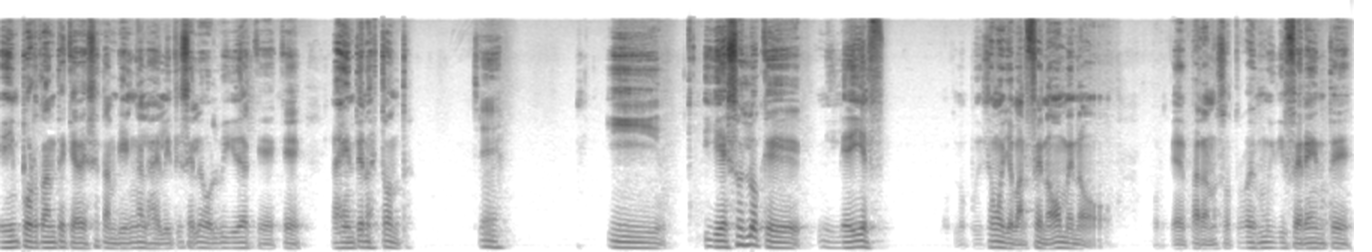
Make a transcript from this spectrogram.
que es importante que a veces también a las élites se les olvida que, que la gente no es tonta. Sí. Y, y eso es lo que mi ley lo pudiésemos llamar fenómeno, porque para nosotros es muy diferente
